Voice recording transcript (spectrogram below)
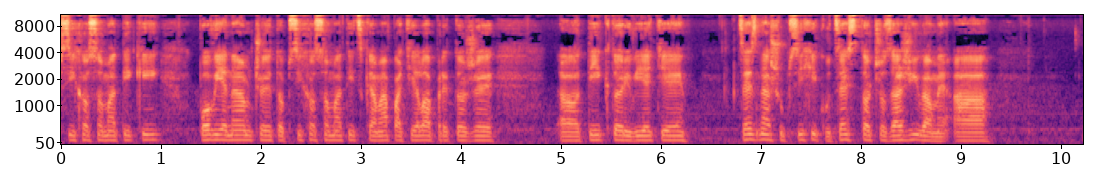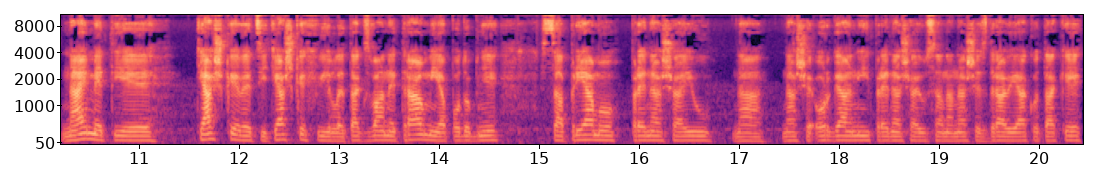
psychosomatiky. Povie nám, čo je to psychosomatická mapa tela, pretože tí, ktorí viete, cez našu psychiku, cez to, čo zažívame a najmä tie ťažké veci, ťažké chvíle, tzv. traumy a podobne, sa priamo prenášajú na naše orgány, prenášajú sa na naše zdravie ako také.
